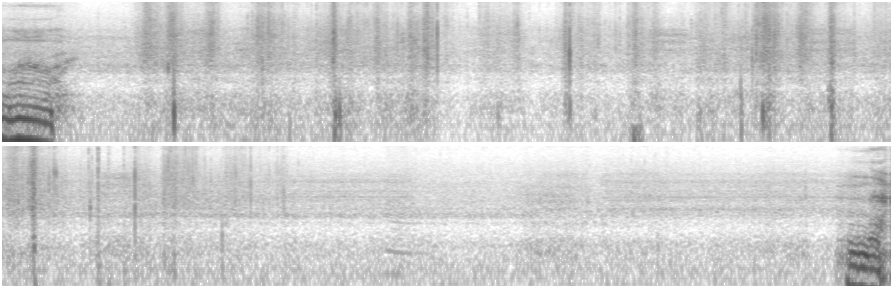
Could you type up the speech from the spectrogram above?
Вау. Да.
